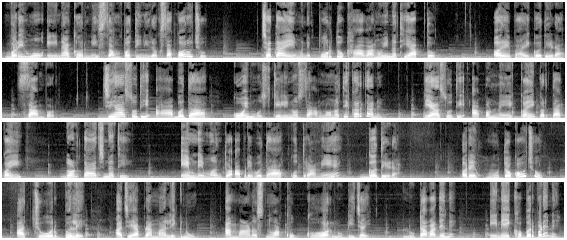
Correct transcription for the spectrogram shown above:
વળી હું એના ઘરની સંપત્તિની રક્ષા કરું છું. છતાં એ મને પૂરતું ખાવાનું નથી આપતો. અરે ભાઈ ગધેડા, સાંભળ. જ્યાં સુધી આ બધા કોઈ મુશ્કેલીનો સામનો નથી કરતા ને ત્યાં સુધી આપણને કંઈ કરતાં કંઈ ગણતા જ નથી. એમને મન તો આપણે બધા કૂતરાને ગધેડા. અરે હું તો કહું છું, આ ચોર ભલે આજે આપણા માલિકનું આ માણસનું આખું ઘર લૂંટી જાય. લૂંટાવા દે ને? એને ખબર પડે ને?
